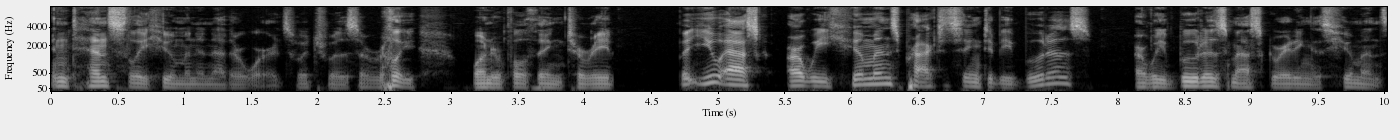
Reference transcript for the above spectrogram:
intensely human, in other words, which was a really wonderful thing to read. But you ask, are we humans practicing to be Buddhas? Are we Buddhas masquerading as humans?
